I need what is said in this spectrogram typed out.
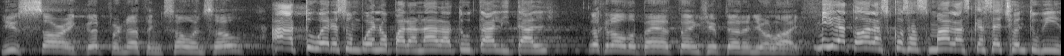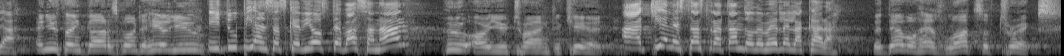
You sorry, good for nothing, so and so. Ah, tú eres un bueno para nada, tú tal y tal. Look at all the bad things you've done in your life. Mira todas las cosas malas que has hecho en tu vida. And you think God is going to heal you? ¿Y tú piensas que Dios te va a sanar? Who are you trying to kid? ¿A quién estás tratando de verle la cara? The devil has lots of tricks.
